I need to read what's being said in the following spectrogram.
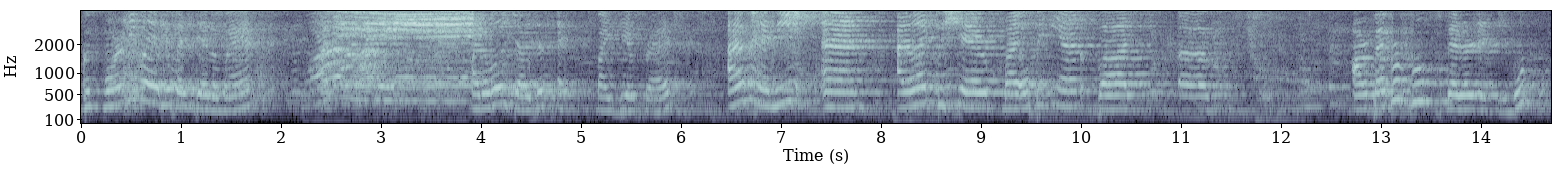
Good morning, ladies and gentlemen. Good morning. Honorable judges and my dear friends, I'm Henny, and I like to share my opinion about um, are paper books better than ebook?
